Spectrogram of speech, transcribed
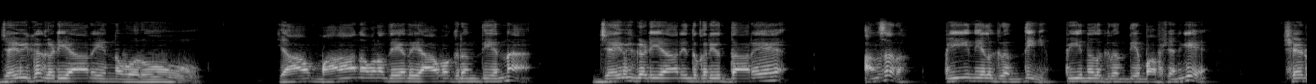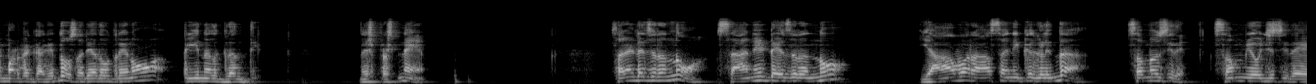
ಜೈವಿಕ ಗಡಿಯಾರ ಎನ್ನುವರು. ಯಾವ ಮಾನವನ ದೇಹದ ಯಾವ ಗ್ರಂಥಿಯನ್ನ ಜೈವಿಕ ಗಡಿಯಾರ ಎಂದು ಕರೆಯುತ್ತಾರೆ? ಆನ್ಸರ್ ಪೀನಿಯಲ್ ಗ್ರಂಥಿ ಪೀನಲ್ ಗ್ರಂಥಿ ಎಂಬ ಆಪ್ಷನ್ಗೆ ಶೇಡ್ ಮಾಡಬೇಕಾಗಿತ್ತು ಸರಿಯಾದ ಉತ್ತರ ಏನು? ಪೀನಲ್ ಗ್ರಂಥಿ. ನೆಕ್ಸ್ಟ್ ಪ್ರಶ್ನೆ. ಸ್ಯಾನಿಟೈಸರ್ ಅನ್ನು ಸ್ಯಾನಿಟೈಸರ್ ಅನ್ನು ಯಾವ ರಾಸಾಯನಿಕಗಳಿಂದ ಸಂಯೋಜಿಸಿದೆ? ಸಂಯೋಜಿಸಿದೆ.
